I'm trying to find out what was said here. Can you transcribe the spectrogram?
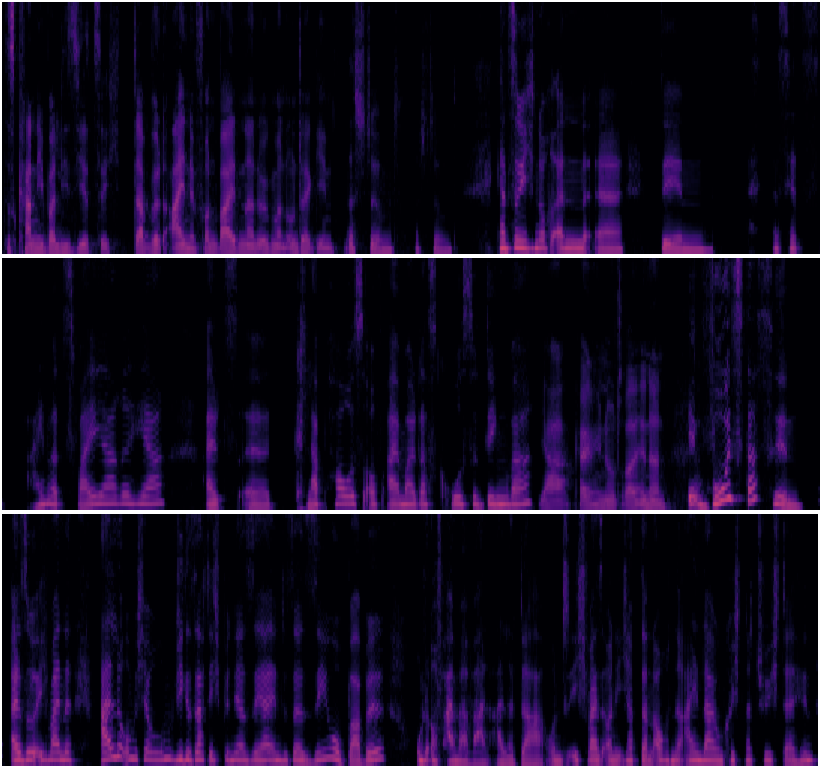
das kannibalisiert sich. Da wird eine von beiden dann irgendwann untergehen. Das stimmt, das stimmt. Kannst du dich noch an äh, den, das ist jetzt ein oder zwei Jahre her, als äh, Clubhouse auf einmal das große Ding war? Ja, kann ich mich noch dran erinnern. Äh, wo ist das hin? Also ich meine, alle um mich herum, wie gesagt, ich bin ja sehr in dieser SEO-Bubble und auf einmal waren alle da. Und ich weiß auch nicht, ich habe dann auch eine Einladung, kriegt natürlich dahin.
